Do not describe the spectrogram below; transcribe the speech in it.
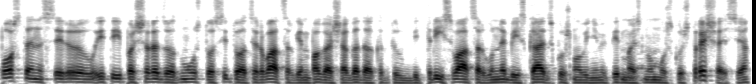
postenis ir, it īpaši redzot mūsu to situāciju ar vācargiem pagājušā gadā, kad tur bija trīs vācargu un nebija skaidrs, kurš no viņiem ir pirmais numurs, kurš trešais, jā.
